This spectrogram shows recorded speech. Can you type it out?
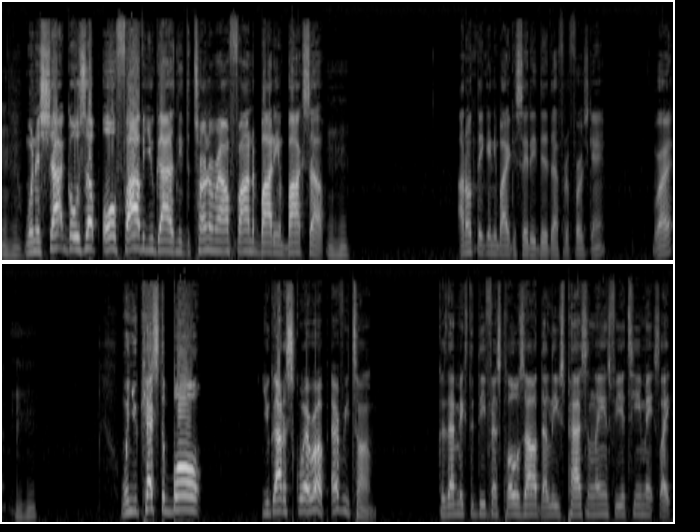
Mm-hmm. When a shot goes up, all five of you guys need to turn around, find a body, and box out. Mm-hmm. I don't think anybody can say they did that for the first game, right? Mm-hmm. When you catch the ball, you got to square up every time because that makes the defense close out. That leaves passing lanes for your teammates. Like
